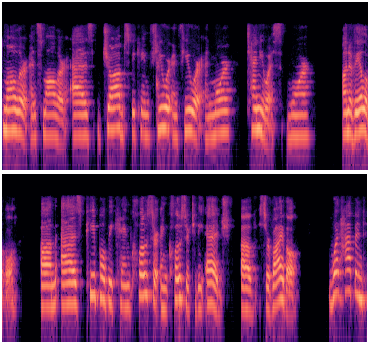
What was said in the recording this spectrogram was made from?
smaller and smaller, as jobs became fewer and fewer and more tenuous, more unavailable, um, as people became closer and closer to the edge of survival, what happened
